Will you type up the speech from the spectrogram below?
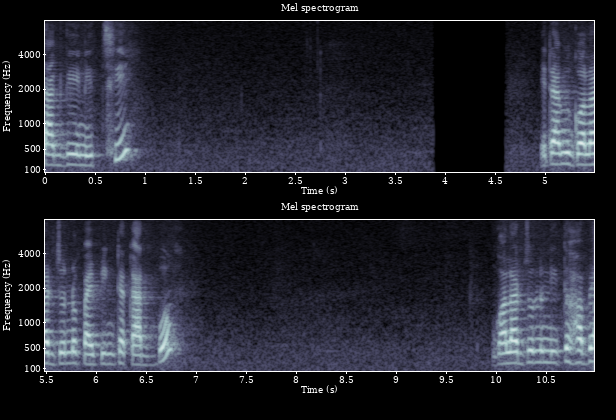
দাগ দিয়ে নিচ্ছি। এটা আমি গলার জন্য পাইপিংটা কাটবো। গলার জন্য নিতে হবে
